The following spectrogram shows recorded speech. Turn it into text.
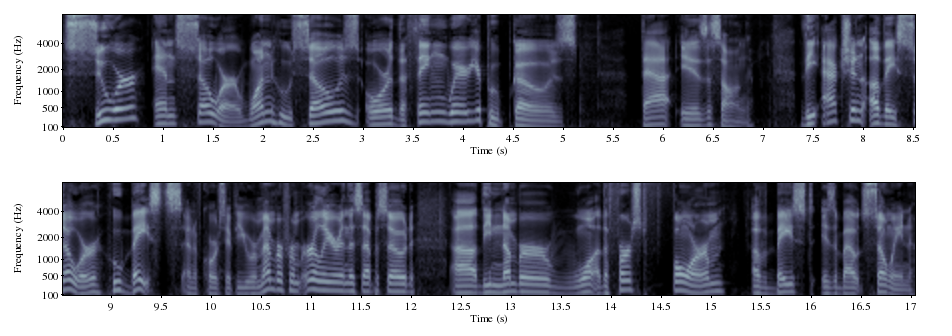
Sewer and sower. One who sows or the thing where your poop goes. That is a song. The action of a sower who bastes. And of course, if you remember from earlier in this episode, uh, the number one, the first form of baste is about sowing.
